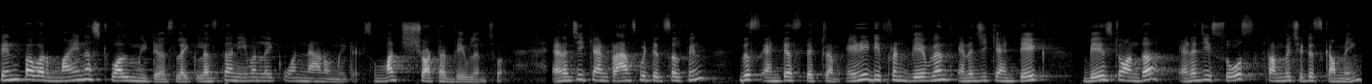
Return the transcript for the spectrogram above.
10 power minus 12 meters like less than even like 1 nanometer. So, much shorter wavelength. So, energy can transmit itself in this entire spectrum any different wavelength energy can take based on the energy source from which it is coming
